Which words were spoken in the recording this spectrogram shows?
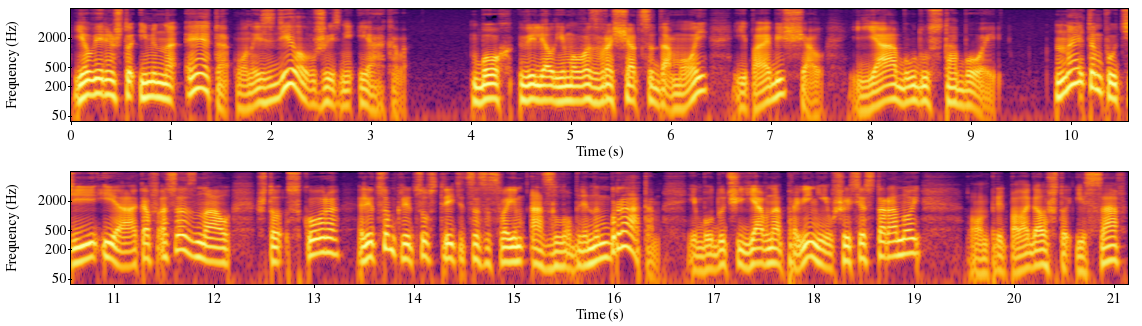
Я уверен, что именно это он и сделал в жизни Иакова. Бог велел ему возвращаться домой и пообещал «Я буду с тобой». На этом пути Иаков осознал, что скоро лицом к лицу встретится со своим озлобленным братом, и, будучи явно провинившейся стороной, он предполагал, что Исав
